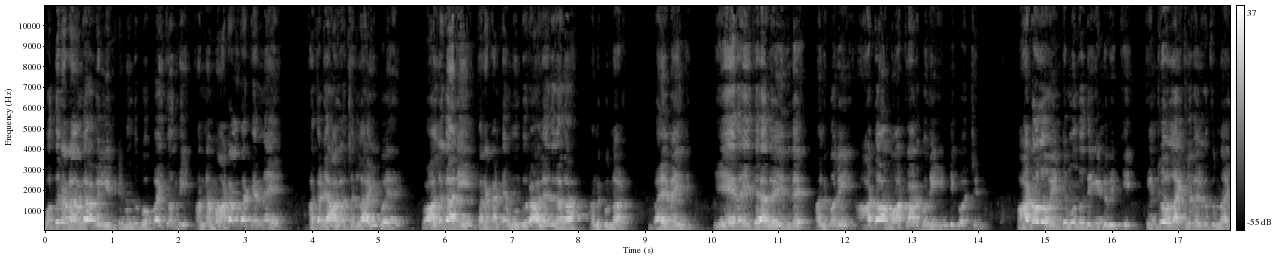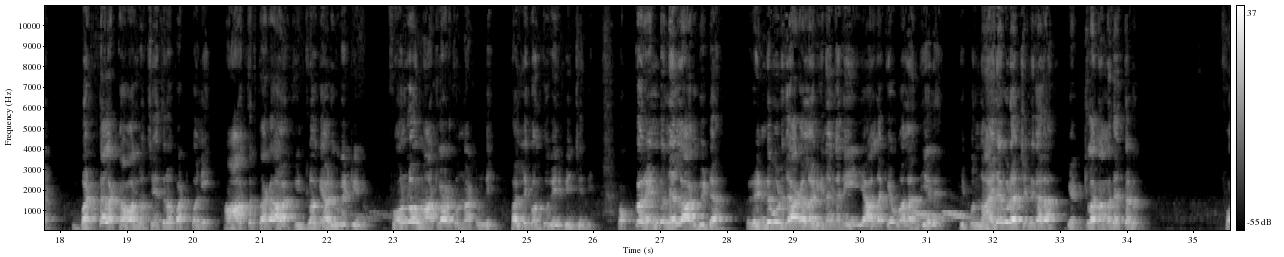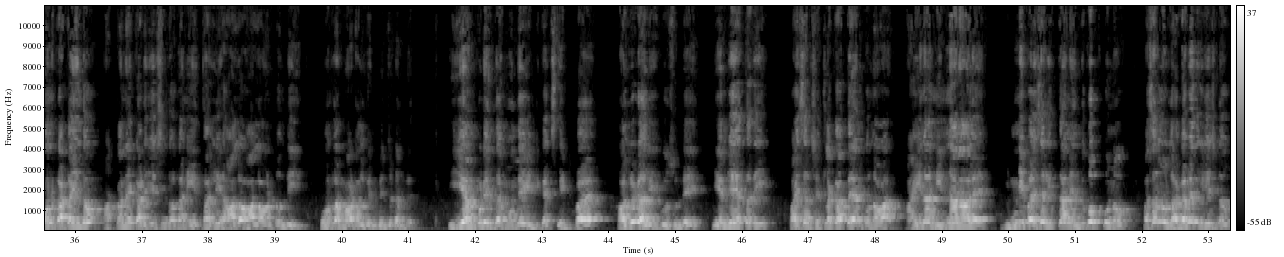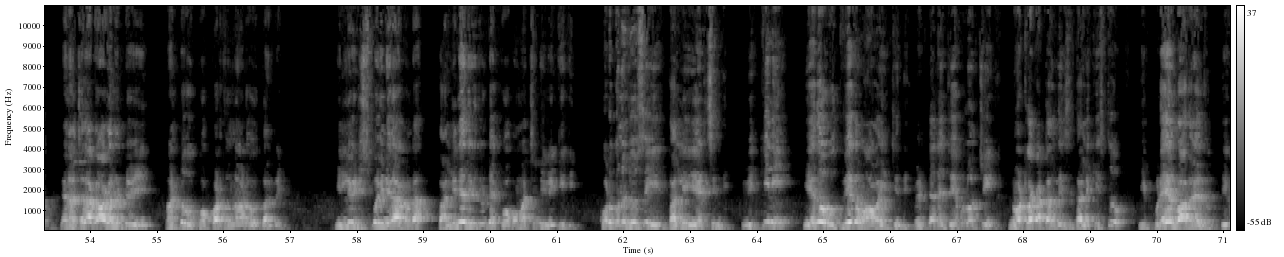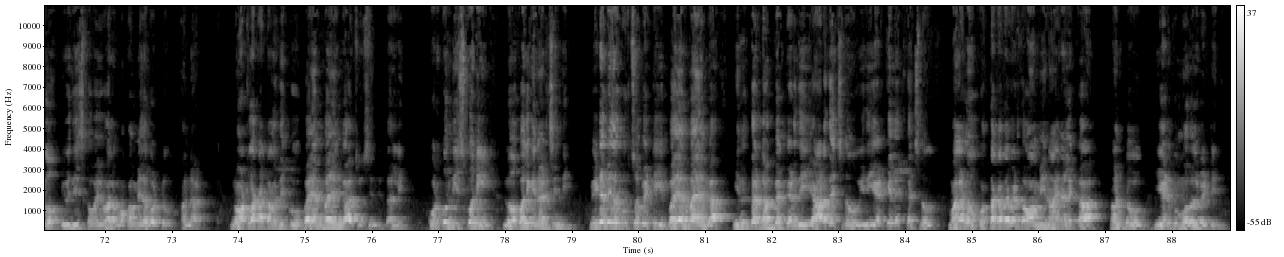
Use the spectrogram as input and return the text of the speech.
పొద్దున రాగా వీళ్ళ ఇంటి ముందు బొబ్బైతుంది అన్న మాటల దగ్గరనే అతడి ఆలోచనలు ఆగిపోయాయి. వాళ్ళు కానీ తనకంటే ముందు రాలేదు కదా అనుకున్నాడు. భయమైంది. ఏదైతే అది అనుకొని ఆటో మాట్లాడుకొని ఇంటికి వచ్చింది. ఆటోలో ఇంటి ముందు దిగిండు విక్కి. ఇంట్లో లైట్లు వెలుగుతున్నాయి. బట్టల కవర్లు చేతిలో పట్టుకొని ఆతృతగా ఇంట్లోకి అడుగుపెట్టిండు ఫోన్లో మాట్లాడుతున్నట్టుంది. తల్లి గొంతు వినిపించింది. ఒక్క రెండు నెలలాగు బిడ్డ. రెండు మూడు జాగాలు అడిగినాం కానీ యాళ్ళకి ఎవ్వాలి అందియలేదు. ఇప్పుడు నాయన కూడా వచ్చిండు కదా. ఎట్లా నన్నదెత్తాడు ఫోన్ కట్ అయిందో అక్కనే కట్ చేసిందో కానీ తల్లి హాలో హాలో అంటుంది ఫోన్లో మాటలు వినిపించడం లేదు. ఈ అమ్ముడు ఇంతకు ముందే ఇంటికి వచ్చి తిట్టిపోయా. అల్లుడు అలిగి కూర్చుండే ఏం చేయత్తది? పైసలు చెట్లకు వస్తాయి అనుకున్నావా? అయినా నిన్ననాలే ఇన్ని పైసలు ఇస్తాను ఎందుకు ఒప్పుకున్నావు? అసలు నువ్వు లగ్గం ఎందుకు చేసినావు? నేను అచ్చదా ఆగనంటివి అంటూ కోప్పడుతున్నాడు తండ్రి. ఇల్లు ఇడిచిపోయింది కాకుండా తల్లినే తిడుతుంటే కోపం వచ్చింది విక్కీకి. కొడుకును చూసి తల్లి ఏడ్చింది. విక్కీని ఏదో ఉద్వేగం ఆవహించింది. వెంటనే జేబులోంచి నోట్ల కట్టలు తీసి తల్లికిస్తూ ఇప్పుడేం బాధలేదు. ఇగో ఇవి తీసుకుపోయి వాళ్ళ ముఖం మీద కొట్టు అన్నాడు. నోట్ల కట్టల దిక్కు భయం భయంగా చూసింది తల్లి. కొడుకుని తీసుకొని లోపలికి నడిచింది. పీట మీద కూర్చోబెట్టి భయం భయంగా ఇంత డబ్బెక్కడిది? ఏడ తెచ్చినావు? ఇది ఏడుకెళ్ళి ఎత్తుకొచ్చినావు మళ్ళా నువ్వు కొత్త కథ పెడతావా మీ నాయన లెక్క? అంటూ ఏడుపు మొదలుపెట్టింది.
